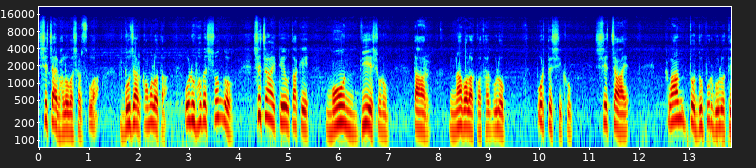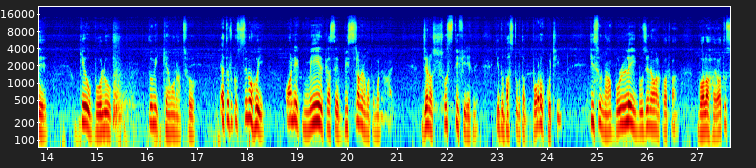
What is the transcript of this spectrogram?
সে চায় ভালোবাসার ছোঁয়া, বোঝার কমলতা, অনুভবের সঙ্গ। সে চায় কেউ তাকে মন দিয়ে শুনুক, তার না বলা কথাগুলো পড়তে শিখুক। সে চায় ক্লান্ত দুপুরগুলোতে কেউ বলুক, তুমি কেমন আছো? এতটুকু স্নেহই অনেক মেয়ের কাছে বিশ্রামের মতো মনে হয়। যেন স্বস্তি ফিরে নেয়। কিন্তু বাস্তবতা বড় কঠিন। কিছু না বললেই বুঝে নেওয়ার কথা বলা হয়। অথচ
